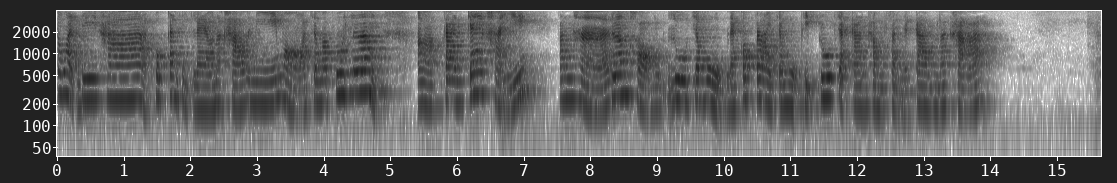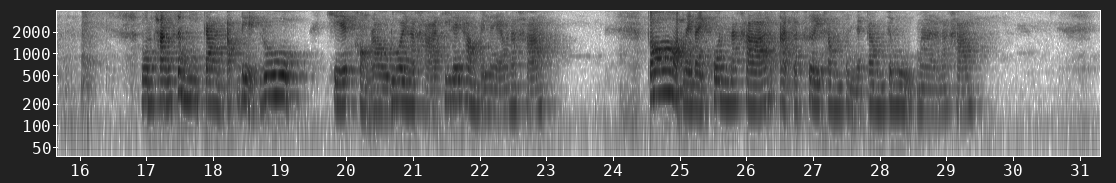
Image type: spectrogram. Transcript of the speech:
สวัสดีค่ะ พบกันอีกแล้วนะคะ วันนี้หมอจะมาพูดเรื่องอการแก้ไขปัญหาเรื่องของรูจมูก และก็ปลายจมูกผิดรูปจากการทำสัญญกรรมนะคะ รวมทั้งจะมีการอัปเดตรูปเคสของเราด้วยนะคะที่ได้ทำไปแล้วนะคะ ก็หลายๆคนนะคะอาจจะเคยทำสัญญกรรมจมูกมานะคะ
